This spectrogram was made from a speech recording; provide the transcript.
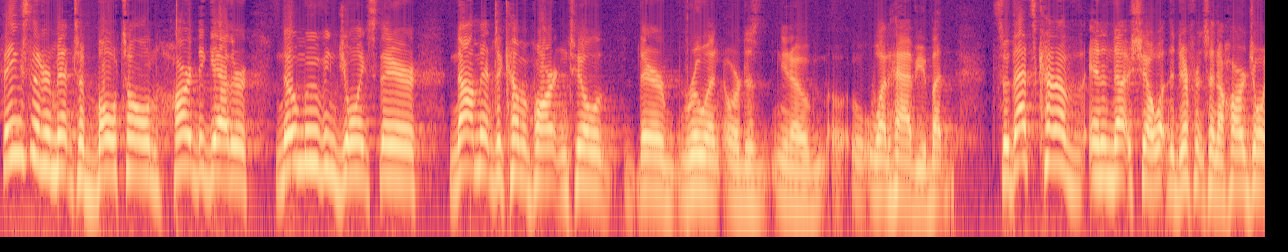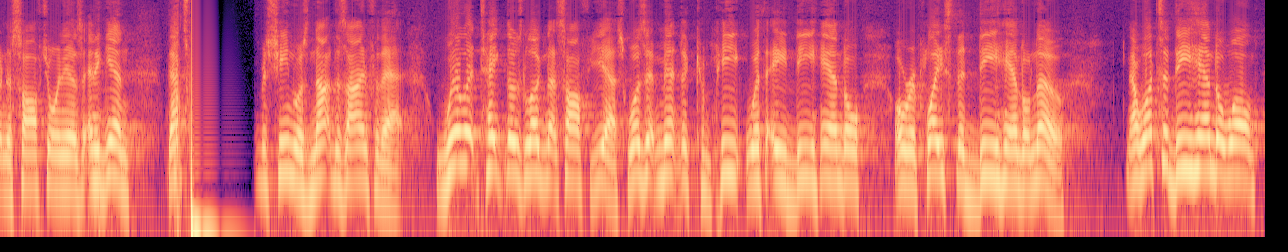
Things that are meant to bolt on hard together, no moving joints there, not meant to come apart until they're ruined or does, you know what have you. But so that's kind of in a nutshell what the difference in a hard joint and a soft joint is. And again, that's machine was not designed for that. Will it take those lug nuts off? Yes. Was it meant to compete with a D handle or replace the D handle? No. Now, what's a D handle? Well,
